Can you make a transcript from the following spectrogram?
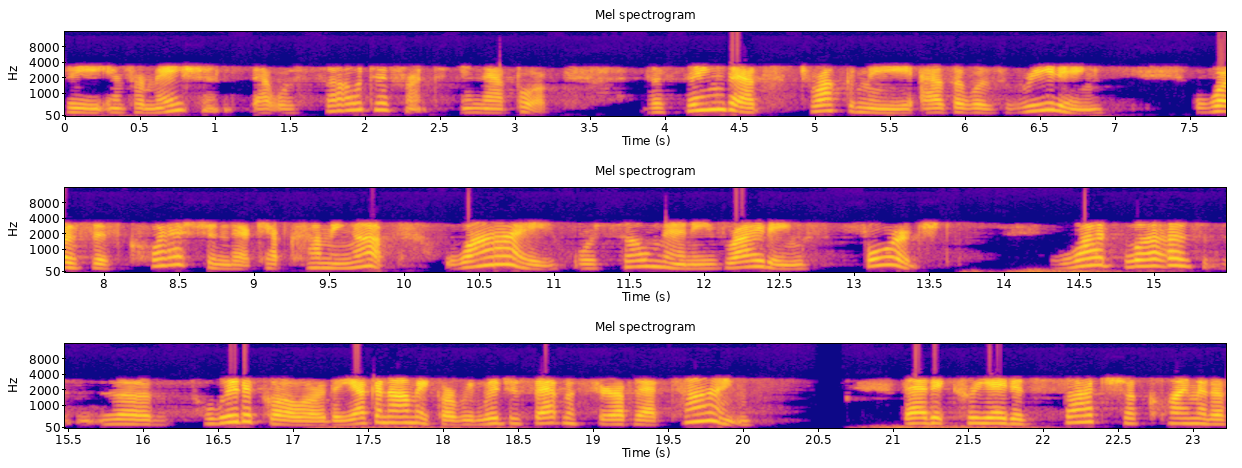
the information that was so different in that book, the thing that struck me as I was reading was this question that kept coming up. Why were so many writings forged? What was the political or the economic or religious atmosphere of that time that it created such a climate of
